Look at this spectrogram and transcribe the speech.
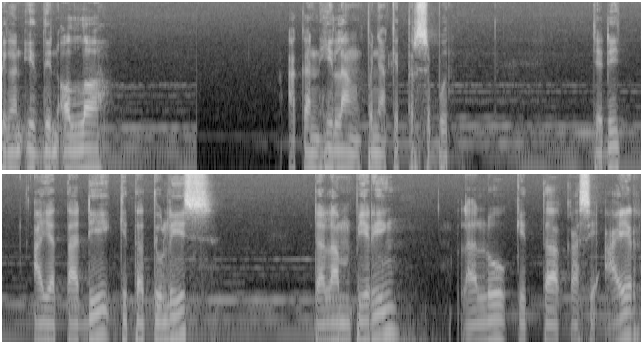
dengan izin Allah akan hilang penyakit tersebut. Jadi ayat tadi kita tulis dalam piring lalu kita kasih air.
